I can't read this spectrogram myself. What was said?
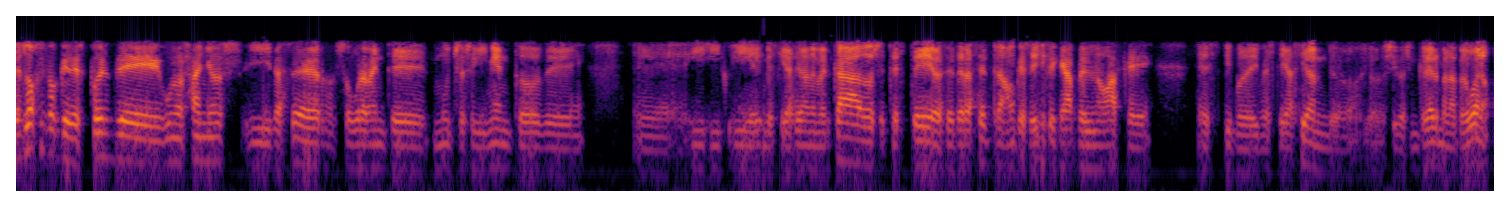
es lógico que después de unos años y de hacer seguramente mucho seguimiento de eh, y, y, investigación de mercados, testeo, etcétera, etcétera, aunque se dice que Apple no hace este tipo de investigación, yo, yo sigo sin creérmela, pero bueno,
